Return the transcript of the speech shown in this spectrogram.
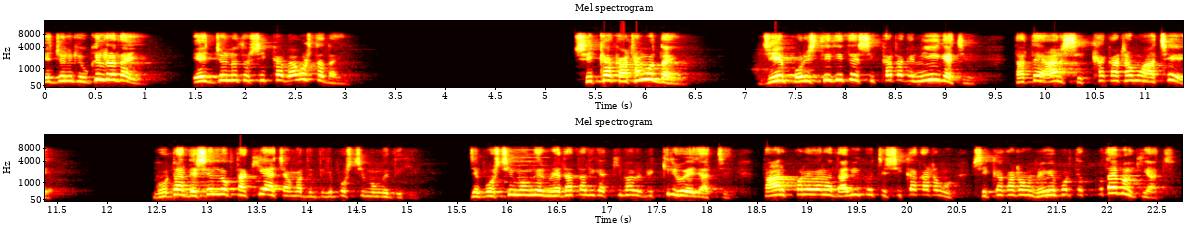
এর জন্য কি উকিলরা দায়ী? এর জন্য তো শিক্ষা ব্যবস্থা দায়ী। শিক্ষা কাঠামো দায়ী। যে পরিস্থিতিতে শিক্ষাটাকে নিয়ে গেছে, তাতে আর শিক্ষা কাঠামো আছে? গোটা দেশের লোক তাকিয়ে আছে আমাদের দিকে, পশ্চিমবঙ্গের দিকে। যে পশ্চিমবঙ্গের মেধা তালিকা কীভাবে বিক্রি হয়ে যাচ্ছে, তারপরে ওরা দাবি করছে শিক্ষা কাঠামো শিক্ষা কাঠামো ভেঙে পড়তে কোথায় বাকি আছে?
